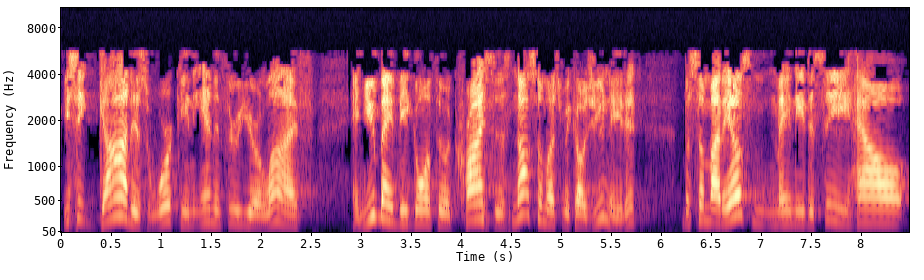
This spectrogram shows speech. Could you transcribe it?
You see, God is working in and through your life and you may be going through a crisis, not so much because you need it, but somebody else may need to see how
